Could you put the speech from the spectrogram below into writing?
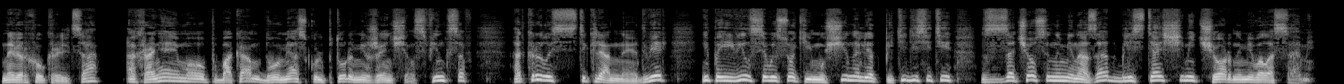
Наверху крыльца, охраняемого по бокам двумя скульптурами женщин-сфинксов, открылась стеклянная дверь, и появился высокий мужчина лет пятидесяти с зачесанными назад блестящими черными волосами.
